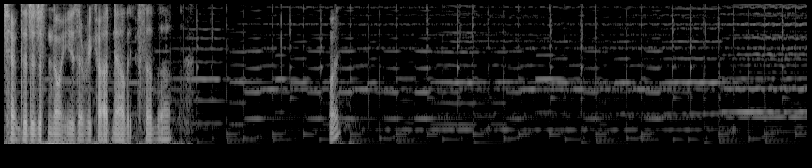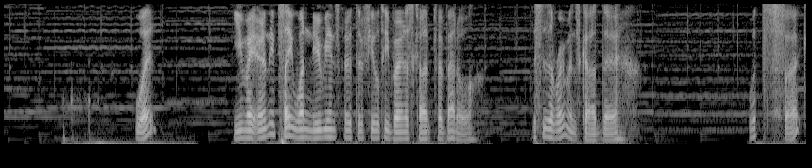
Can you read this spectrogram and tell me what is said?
tempted to just not use every card now that you've said that. What? What? You may only play one Nubian's Oath of Fealty bonus card per battle. This is a Romans card though. What the fuck?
